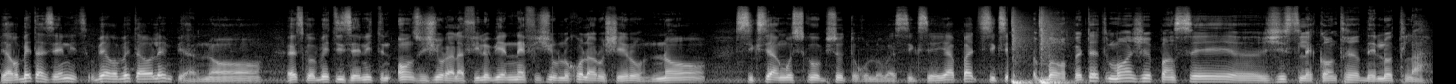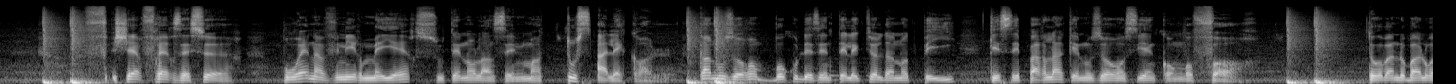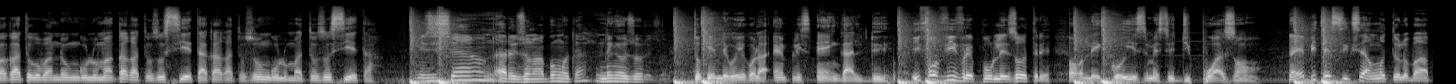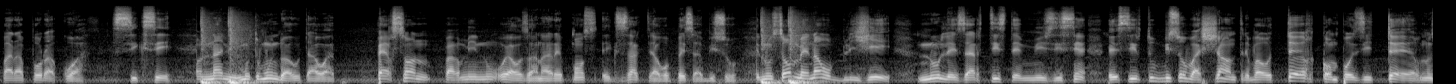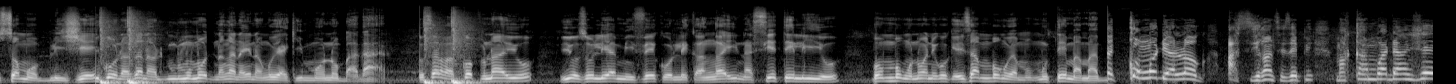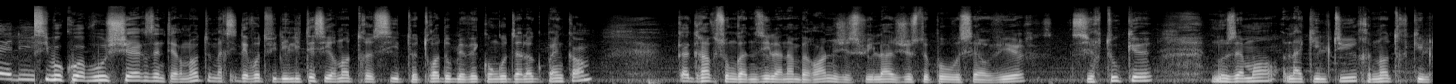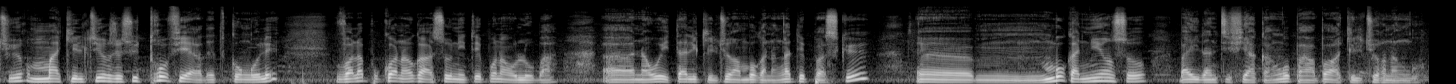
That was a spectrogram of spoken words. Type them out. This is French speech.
ya kobeta zénith obi ya kobeta olympia? Non est ce que obeti zénith 11 jours à la file bien 9 jours lokola rochero? Non succès succès. Y a pas de succès. Bon peut-être moi je pensais euh, juste le contraire de l'autre là. Chers frères et sœurs pour un avenir meilleur soutenons l'enseignement tous à l'école. Quand nous aurons beaucoup des intellectuels dans notre pays que c'est par là que nous aurons aussi un Congo fort baluka kaka nguluma kaka tozosieta kaka tozonguluma tozosieta. Musicien araisonna bongo te ndenge ozoraisonne tokende koyekola 1 plus 1 égale 2 il faut vivre pour les autres. Or l'égoïsme c'est du poison. Nayebi te succès yango tolobaka par rapport à quoi? Succès. Nani auta wapi? Personne parmi nous oyo akozala na réponse exacte ya kopesa biso nous sommes maintenant obligés nous les artistes et musiciens et surtout biso bachantre baauteur compositeur nous sommes obligés. Ko naza na mode na ngai mpo mbongo no wani koke eza mbongo ya motema mabe congo dialogue assurance eza epi makambo ya danger di merci beaucoup à vous chers internautes merci de votre fidélité sur notre site www.congodialogue.com Kagrave Songanzi, la number one, je suis là juste pour vous servir. Surtout que nous aimons la culture, notre culture, ma culture. Je suis trop fier d'être congolais. Voilà pourquoi on a sonité pour na oloba na o etali culture en mboka te parce que euh, mboka nyonso ba identifiaka yango par rapport à culture nango.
